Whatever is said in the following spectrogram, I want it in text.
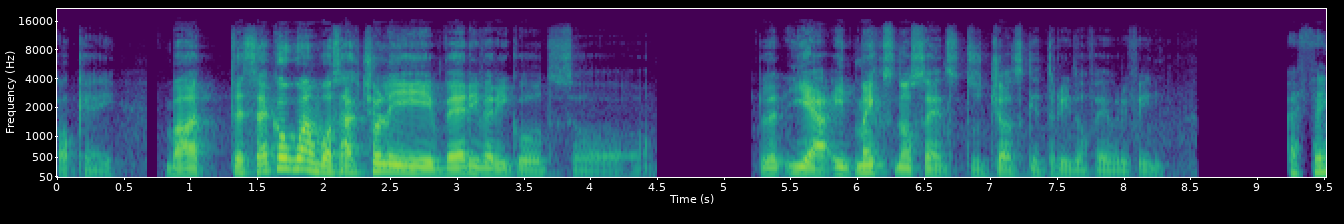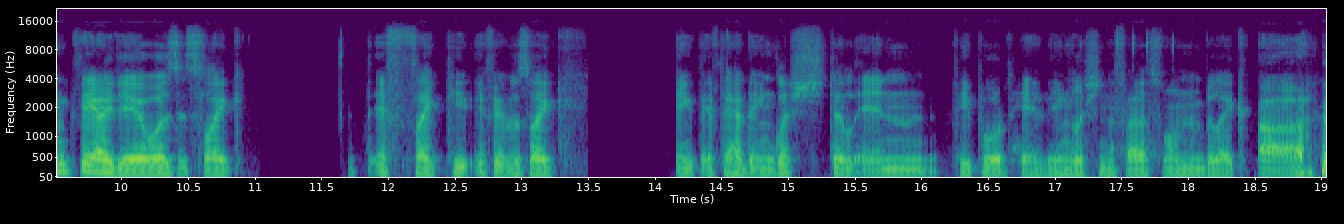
Okay. But the second one was actually very very good. So yeah, it makes no sense to just get rid of everything. I think the idea was it's like if like if it was like if they had the English still in, people would hear the English in the first one and be like, "Ah."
